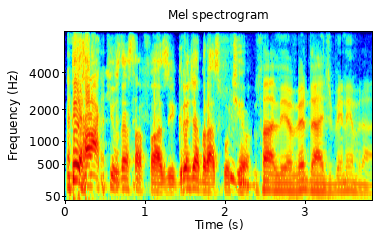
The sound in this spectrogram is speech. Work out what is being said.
terráqueos, nessa fase. Grande abraço, Coutinho. Valeu, é verdade. Bem lembrado.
